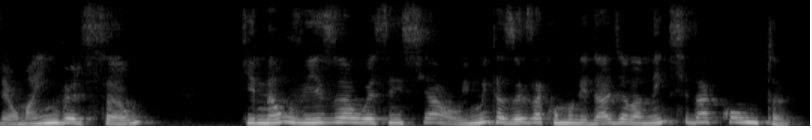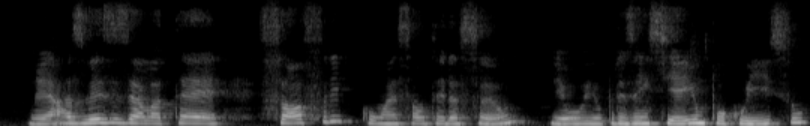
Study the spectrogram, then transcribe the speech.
é uma inversão que não visa o essencial. E muitas vezes a comunidade ela nem se dá conta. Né? Às vezes ela até sofre com essa alteração. Eu, eu presenciei um pouco isso,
